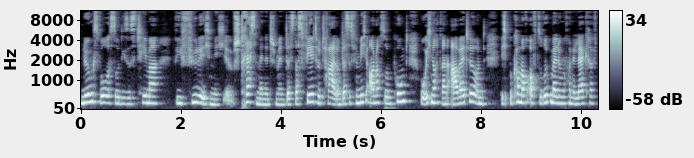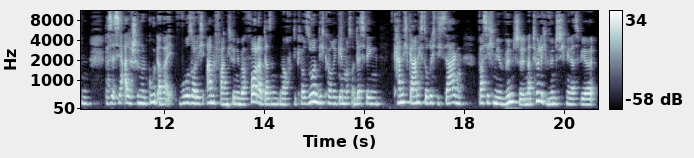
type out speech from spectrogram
nirgendswo ist so dieses Thema, wie fühle ich mich, äh, Stressmanagement, das, das fehlt total. Und das ist für mich auch noch so ein Punkt, wo ich noch dran arbeite. Und ich bekomme auch oft so Rückmeldungen von den Lehrkräften, das ist ja alles schön und gut, aber wo soll ich anfangen? Ich bin überfordert, da sind noch die Klausuren, die ich korrigieren muss. Und deswegen kann ich gar nicht so richtig sagen, was ich mir wünsche. Natürlich wünsche ich mir, dass wir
